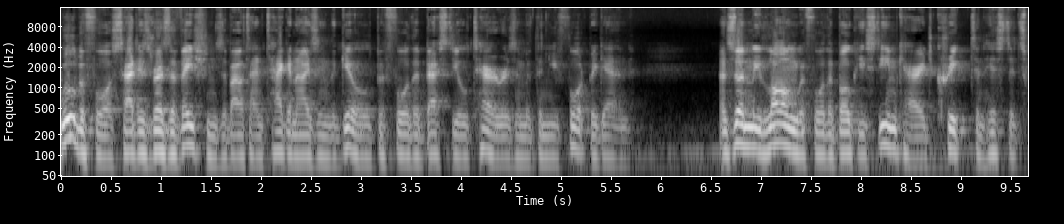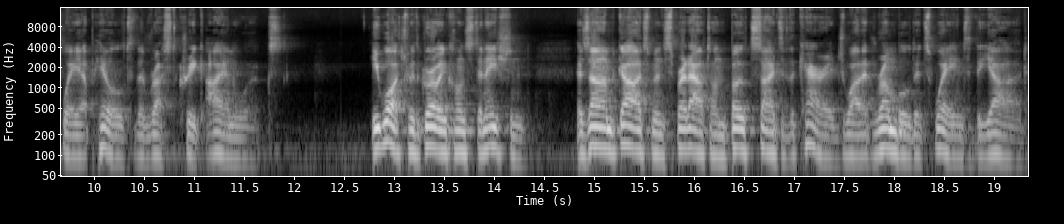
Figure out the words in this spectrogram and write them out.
Wilberforce had his reservations about antagonizing the Guild before the bestial terrorism of the new fort began, and certainly long before the bulky steam carriage creaked and hissed its way uphill to the Rust Creek ironworks. He watched with growing consternation as armed guardsmen spread out on both sides of the carriage while it rumbled its way into the yard,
